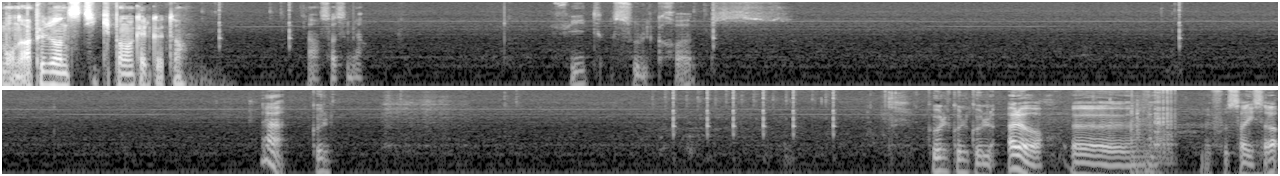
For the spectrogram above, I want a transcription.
Bon, on n'aura plus besoin de stick pendant quelques temps. Ah, ça c'est bien. Fuite, soul crops. Cool, cool, cool. Alors, euh, il faut ça et ça.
